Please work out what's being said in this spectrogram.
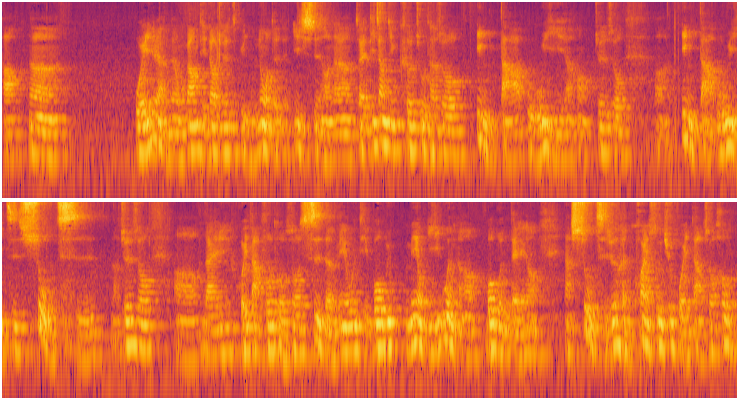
好，那。唯然呢，我们刚刚提到就是允诺的意思哈。那在《地藏经》科注，他说应答无疑，然后就是说，啊，应答无疑之数词啊，就是说啊，来回答佛陀说是的，没有问题，不没有疑问啊，没问题哈。那数词就是很快速去回答说后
